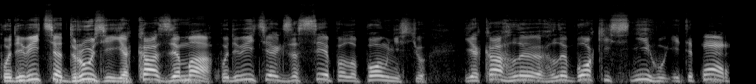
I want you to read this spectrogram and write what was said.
Подивіться, друзі, яка зима. Подивіться, як засипало повністю, яка глибокість снігу. І тепер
